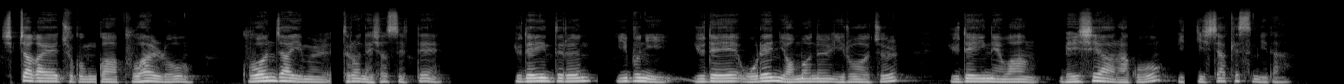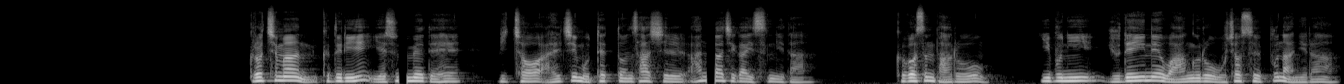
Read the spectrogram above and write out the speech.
십자가의 죽음과 부활로 구원자임을 드러내셨을 때 유대인들은 이분이 유대의 오랜 염원을 이루어줄 유대인의 왕 메시아라고 믿기 시작했습니다. 그렇지만 그들이 예수님에 대해 미처 알지 못했던 사실 한 가지가 있습니다. 그것은 바로 이분이 유대인의 왕으로 오셨을 뿐 아니라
